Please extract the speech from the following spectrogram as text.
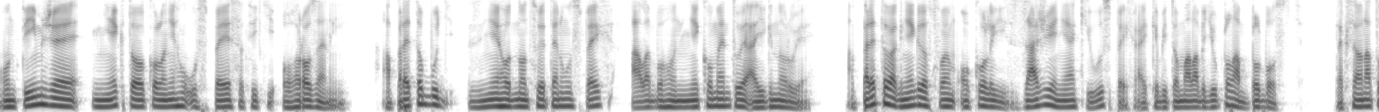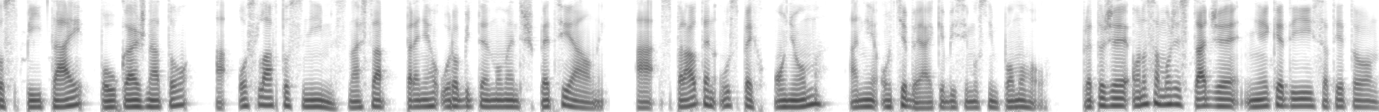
On tým, že niekto okolo neho úspeje, sa cíti ohrozený. A preto buď znehodnocuje ten úspech, alebo ho nekomentuje a ignoruje. A preto, ak niekto v tvojom okolí zažije nejaký úspech, aj keby to mala byť úplná blbosť, tak sa ho na to spýtaj, poukáž na to a oslav to s ním. Snaž sa pre neho urobiť ten moment špeciálny a sprav ten úspech o ňom a nie o tebe, aj keby si mu s ním pomohol. Pretože ono sa môže stať, že niekedy sa tieto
